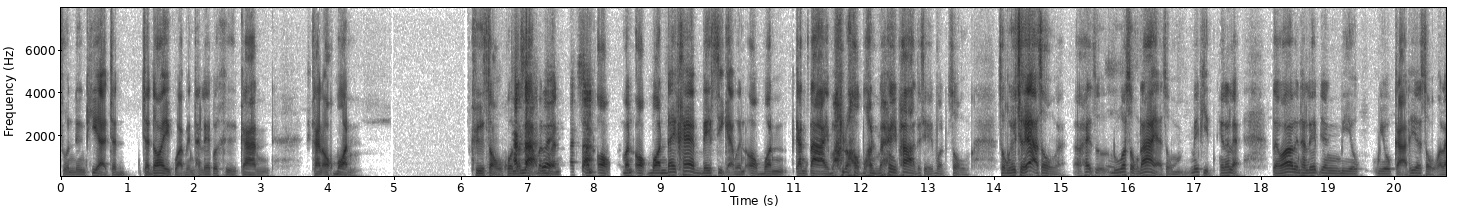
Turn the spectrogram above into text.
ส่วนหนึ่งที่อาจจะจะด้อยกว่าเบนทาเลฟก็คือการการออกบอลคือสองคนนั้นน่ะทักษะมันเหมือนด้วยทักษะมันออกมันออกบอลได้แค่เบสิกอะเหมือนออกบอลกันตายบอลออกบอลไม่ให้พลาดเฉยๆบอลส่ง ส่งเฉยๆอะส่งอะอะให้รู้ว่าส่งได้อะส่งไม่ผิดแค่นั้นแหละ แต่ว่าเบนทาเลฟยังมีโอมีโอกาสที่จะส่งอะไร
